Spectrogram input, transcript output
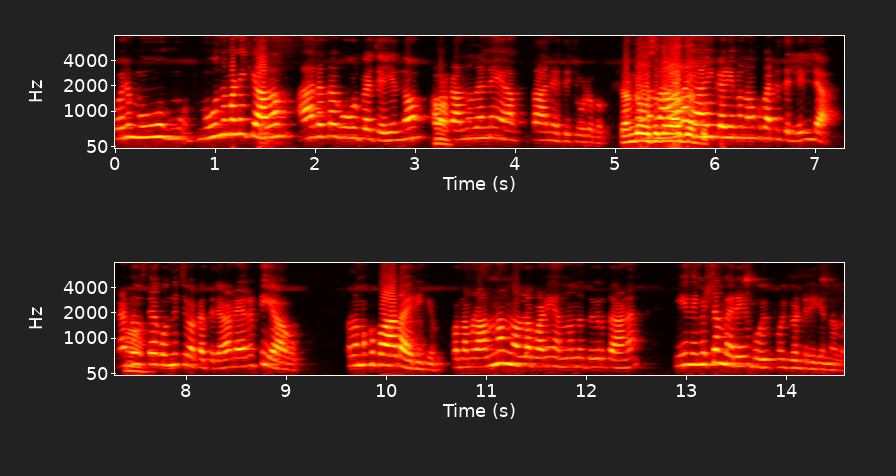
ഒരു മൂന്ന് മണിക്കകം ആരൊക്കെ ഗൂഗിൾ പേ ചെയ്യുന്നോ അവർക്ക് അന്ന് തന്നെ ആ സാധനം എത്തിച്ചു കൊടുക്കും. രണ്ടു ദിവസത്തിനകത്ത് നാളെ ആയി കഴിയുമ്പോൾ നമുക്ക് പറ്റത്തില്ല ഇല്ല രണ്ടു. ദിവസത്തേക്ക് ഒന്നിച്ചു വെക്കത്തില്ല. കാരണം ഇരട്ടിയാകും. അത് നമുക്ക് പാടായിരിക്കും. അപ്പൊ നമ്മൾ അന്നെന്നുള്ള പണി അന്നന്ന് തീർത്താണ് ഈ നിമിഷം വരെയും പോയി പോയിക്കൊണ്ടിരിക്കുന്നത്.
